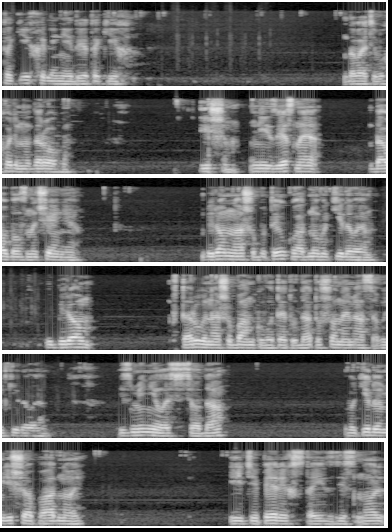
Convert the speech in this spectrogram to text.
таких хреней, две таких. Давайте выходим на дорогу. Ищем неизвестное даубл значение. Берем нашу бутылку, одну выкидываем. И берем вторую нашу банку, вот эту, да, тушеное мясо, выкидываем. Изменилось все, да. Выкидываем еще по одной. И теперь их стоит здесь 0,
